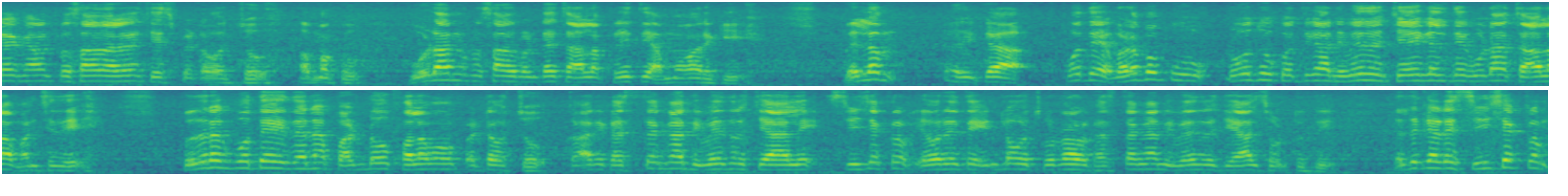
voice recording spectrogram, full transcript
రకమైన ప్రసాదాలైనా చేసి పెట్టవచ్చు అమ్మకు. గూడాన్ని ప్రసాదం అంటే చాలా ప్రీతి అమ్మవారికి. బెల్లం ఇంకా పోతే వడపప్పు రోజు కొద్దిగా నివేదన చేయగలిగితే కూడా చాలా మంచిది. కుదరకపోతే ఏదైనా పండు ఫలమో పెట్టవచ్చు. కానీ ఖచ్చితంగా నివేదన చేయాలి. శ్రీచక్రం ఎవరైతే ఇంట్లో వచ్చుకున్నారో ఖచ్చితంగా నివేదన చేయాల్సి ఉంటుంది. ఎందుకంటే శ్రీచక్రం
